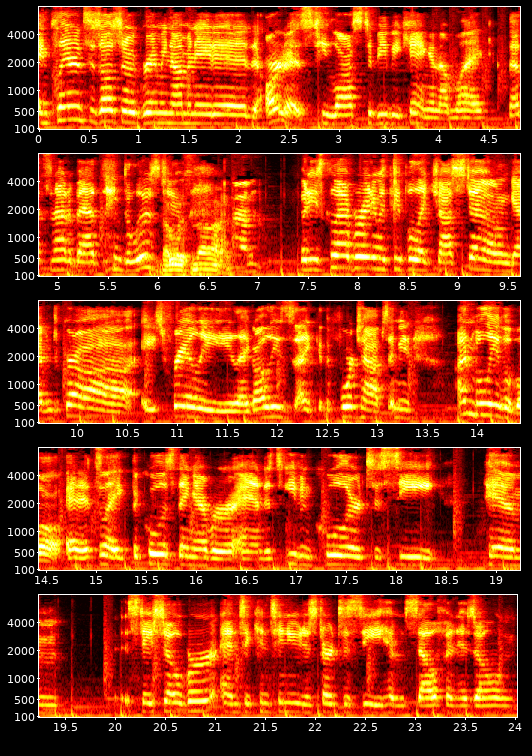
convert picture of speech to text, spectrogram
and Clarence is also a Grammy nominated artist. He lost to BB King, and I'm like, that's not a bad thing to lose No, to. it's not. Um, but he's collaborating with people like Joss Stone, Gavin DeGraw, Ace Frehley, like all these, like the Four Tops. I mean, unbelievable. And it's like the coolest thing ever. And it's even cooler to see him stay sober and to continue to start to see himself and his own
